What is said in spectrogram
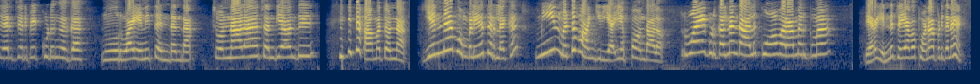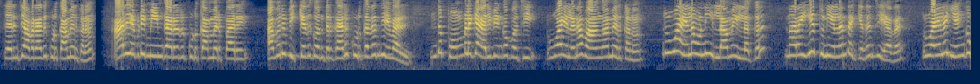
சரி சரி போய் கொடுங்கக்கா. நூறு ரூபாய் இனி தெண்டன் தான். சொன்னாளா சந்தியா வந்து ஆமா சொன்னா என்ன பொம்பளையே தெரியலக்க மீன் மட்டும் வாங்கிறியா எப்ப வந்தாலும் ரூபாயை கொடுக்கலன்னா அந்த ஆளு கோவம் வராம இருக்குமா வேற என்ன செய்யாம போனா அப்படிதானே தெரிஞ்சு அவராது கொடுக்காம இருக்கணும் அது எப்படி மீன்காரர் கொடுக்காம இருப்பாரு அவரு விக்கிறதுக்கு வந்திருக்காரு கொடுக்கதான் செய்வாரு இந்த பொம்பளைக்கு அறிவு எங்க போச்சு ரூபாய் இல்லைன்னா வாங்காம இருக்கணும் ரூபாயெல்லாம் ஒண்ணும் இல்லாம இல்லக்க நிறைய துணியெல்லாம் தைக்கதான் செய்யாவ ரூபாயெல்லாம் எங்க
